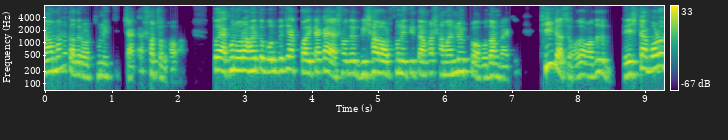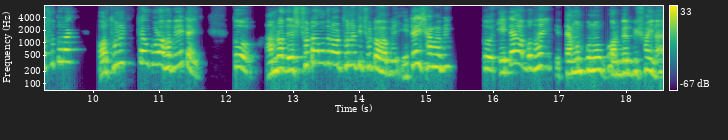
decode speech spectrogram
যাওয়া মানে তাদের অর্থনীতির চাকা, সচল হওয়া। তো এখন ওরা হয়তো বলবে যে, আর কয় টাকায় আসে? ওদের বিশাল অর্থনীতিতে আমরা সামান্য একটু অবদান রাখি। ঠিক আছে দেশটা বড়, সুতরাং অর্থনীতিটাও বড় হবে এটাই। তো আমরা দেশ ছোট, আমাদের অর্থনীতি ছোট হবে, এটাই স্বাভাবিক। তো এটা বোধহয় তেমন কোনো গর্বের বিষয় না,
